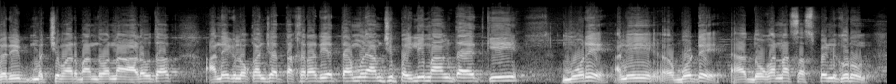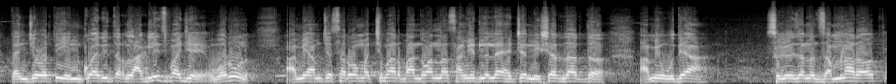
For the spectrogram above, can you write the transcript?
गरीब मच्छीमार बांधवांना अडवतात अनेक लोकांच्या तक्रारी आहेत. त्यामुळे आमची पहिली मागता आहेत की मोरे आणि बोटे ह्या दोघांना सस्पेंड करून त्यांच्यावरती इन्क्वायरी तर लागलीच पाहिजे. वरून आम्ही आमचे सर्व मच्छीमार बांधवांना सांगितलेलं आहे. ह्याच्या निषेधार्थ आम्ही उद्या सगळेजण जमणार आहोत.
